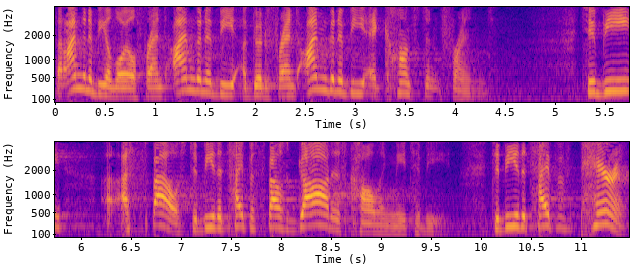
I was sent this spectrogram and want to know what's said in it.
That I'm going to be a loyal friend, I'm going to be a good friend, I'm going to be a constant friend. To be a spouse, to be the type of spouse God is calling me to be. To be the type of parent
